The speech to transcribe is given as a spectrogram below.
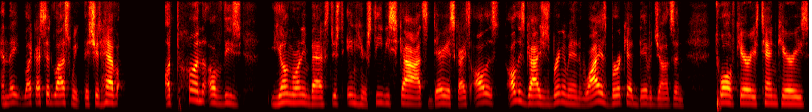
and they, like I said last week, they should have a ton of these young running backs just in here. Stevie Scotts, Derrius Guice, all this, all these guys, just bring them in. Why is Burkhead David Johnson 12 carries, 10 carries,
